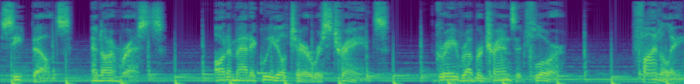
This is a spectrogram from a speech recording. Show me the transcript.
seat belts, and armrests. Automatic wheelchair restraints. Gray rubber transit floor. Finally,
